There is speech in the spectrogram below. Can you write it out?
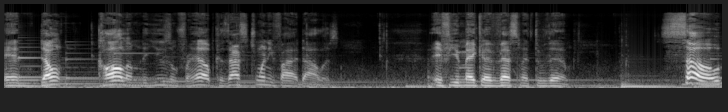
And don't call them to use them for help because that's $25 if you make an investment through them. So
